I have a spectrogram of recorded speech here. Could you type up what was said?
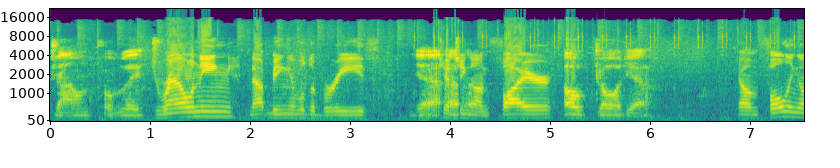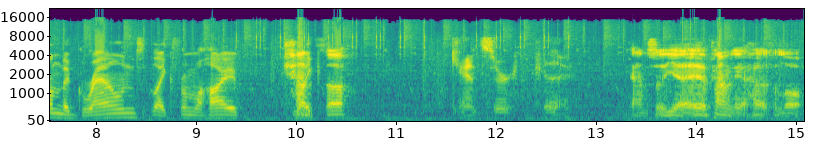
drown, probably. drowning, not being able to breathe, Yeah. catching uh, on fire, Oh god, yeah. um, falling on the ground like from a high Like- Cancer. cancer. Cancer. Yeah. It, apparently, it hurts a lot.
